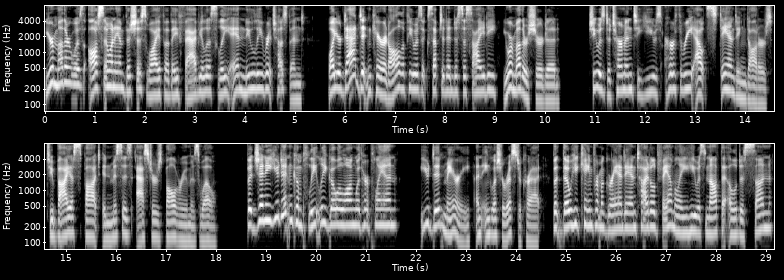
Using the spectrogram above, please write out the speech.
your mother was also an ambitious wife of a fabulously and newly rich husband. While your dad didn't care at all if he was accepted into society, your mother sure did. She was determined to use her three outstanding daughters to buy a spot in Mrs. Astor's ballroom as well. But Jennie, you didn't completely go along with her plan. You did marry an English aristocrat, but though he came from a grand and titled family, he was not the eldest son,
